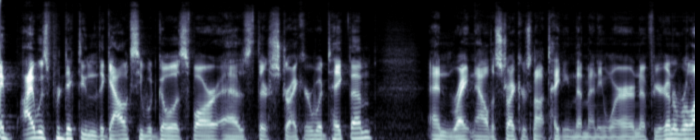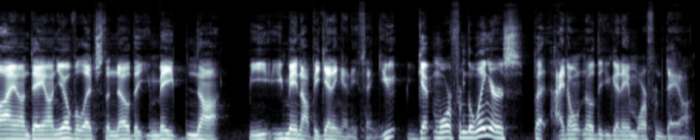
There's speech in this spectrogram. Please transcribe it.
I I was predicting that the Galaxy would go as far as their striker would take them. And right now, the striker's not taking them anywhere. And if you're going to rely on Dejan Joveljic, then know that you may not you, you may not be getting anything. You get more from the wingers, but I don't know that you get any more from Dayon,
